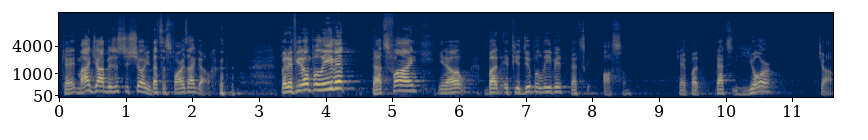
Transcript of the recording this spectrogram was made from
Okay? My job is just to show you. That's as far as I go. but if you don't believe it, that's fine. You know, but if you do believe it, that's awesome. Okay? But that's your job.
